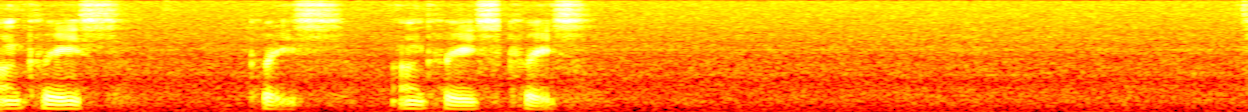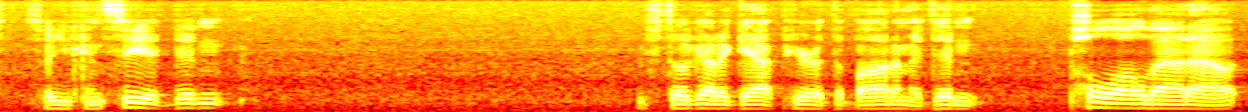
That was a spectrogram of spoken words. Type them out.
Uncrease, crease, uncrease, crease. So you can see it didn't, we've still got a gap here at the bottom. It didn't pull all that out.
